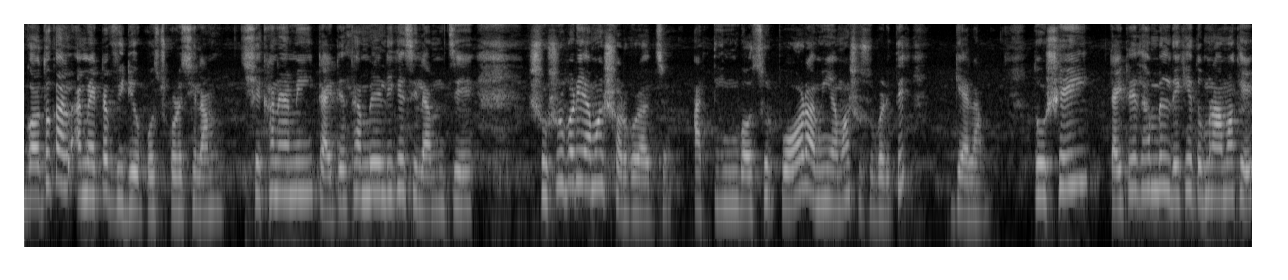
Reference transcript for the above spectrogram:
গতকাল আমি একটা ভিডিও পোস্ট করেছিলাম। সেখানে আমি টাইটেল থাম্বনেলে লিখেছিলাম যে, শ্বশুরবাড়ি আমার স্বর্গরাজ্য। আর তিন বছর পর আমি আমার শ্বশুরবাড়িতে গেলাম। তো সেই টাইটেল থাম্বেল দেখে তোমরা আমাকে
